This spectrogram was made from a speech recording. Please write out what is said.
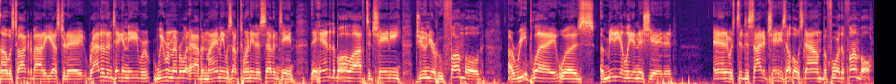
uh, was talking about it yesterday. Rather than take a knee, we remember what happened. Miami was up 20 to 17. They handed the ball off to Chaney Jr., who fumbled. A replay was immediately initiated, and it was to decide if Chaney's elbow was down before the fumble.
